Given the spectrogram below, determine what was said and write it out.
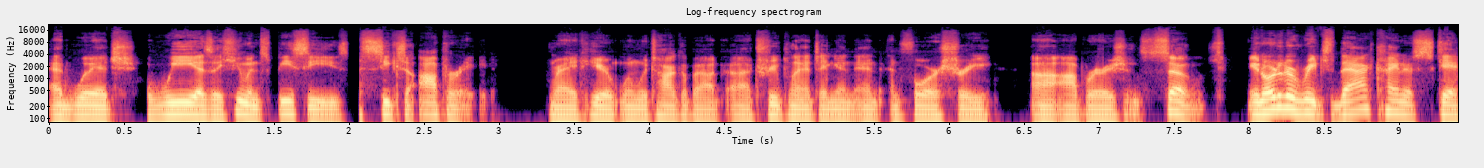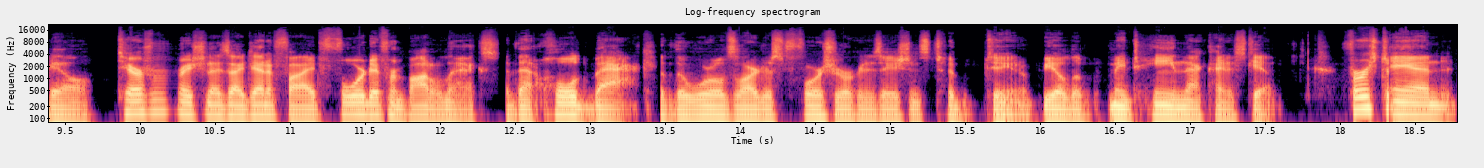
at which we as a human species seek to operate right here when we talk about uh, tree planting and, and, and forestry uh, operations. So, in order to reach that kind of scale, Terraformation has identified four different bottlenecks that hold back the world's largest forestry organizations to, to you know, be able to maintain that kind of scale. First, and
